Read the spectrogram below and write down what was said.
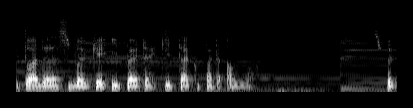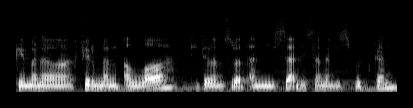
itu adalah sebagai ibadah kita kepada Allah. Sebagaimana firman Allah di dalam surat An-Nisa di sana disebutkan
